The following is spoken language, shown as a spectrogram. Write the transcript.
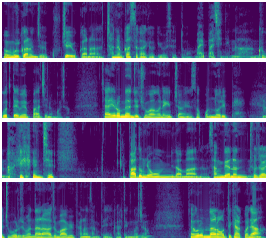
어, 물가는 이제 국제유가나 천연가스 가격이 요새 또 많이 빠지니까 음. 그것 때문에 빠지는 거죠. 자 이러면 이제 중앙은행 입장에서 꽃놀이패 음. 이게 이제 바둑 용어입니다만 상대는 초조할지 모르지만 나는 아주 마음이 편한 상태가 된 거죠. 음. 자 그럼 나는 어떻게 할 거냐?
